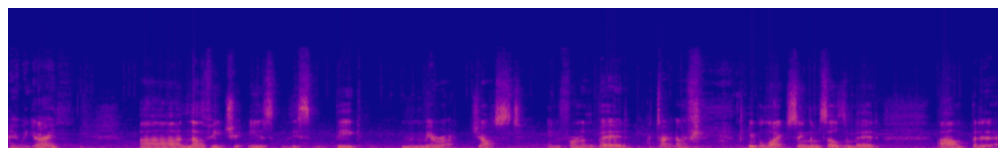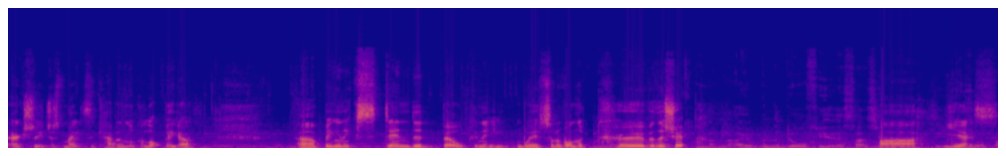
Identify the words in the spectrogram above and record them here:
There we go. Uh, another feature is this big mirror just in front of the bed. I don't know if people like seeing themselves in bed, um, but it actually just makes the cabin look a lot bigger. Uh, being an extended balcony, we're sort of on the curve of the ship. Open the door for you this time. Ah, uh, yes.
